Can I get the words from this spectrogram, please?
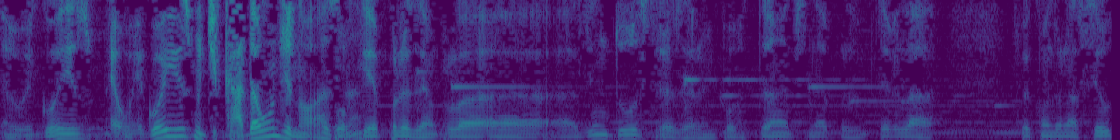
É o egoísmo. É o egoísmo de cada um de nós, né? Porque, por exemplo, a- as indústrias eram importantes, né? Por exemplo, teve lá, foi quando nasceu o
